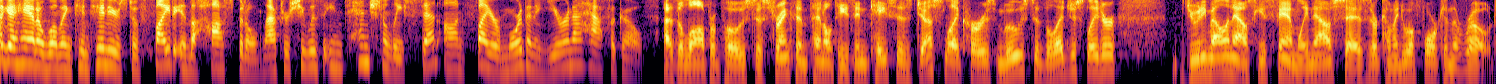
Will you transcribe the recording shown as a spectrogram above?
A Gahanna woman continues to fight in the hospital after she was intentionally set on fire more than a year and a half ago. As a law proposed to strengthen penalties in cases just like hers moves to the legislature, Judy Malinowski's family now says they're coming to a fork in the road.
